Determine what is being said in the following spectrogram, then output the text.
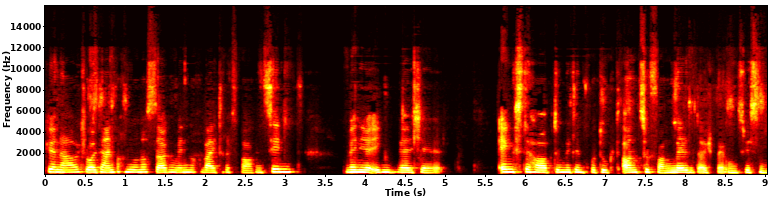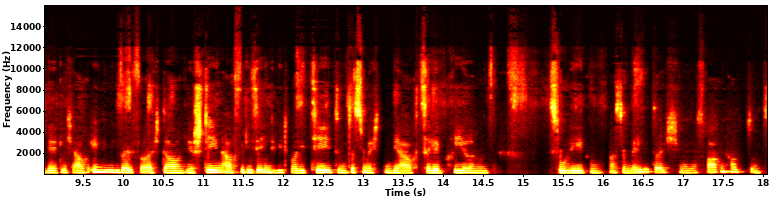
Genau, ich wollte einfach nur noch sagen, wenn noch weitere Fragen sind, wenn ihr irgendwelche Ängste habt, um mit dem Produkt anzufangen, meldet euch bei uns. Wir sind wirklich auch individuell für euch da und wir stehen auch für diese Individualität und das möchten wir auch zelebrieren und so leben. Also meldet euch, wenn ihr Fragen habt und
